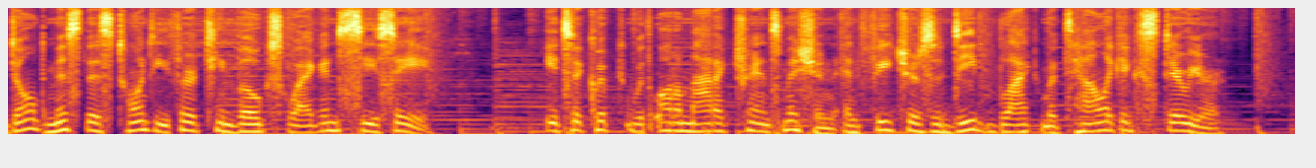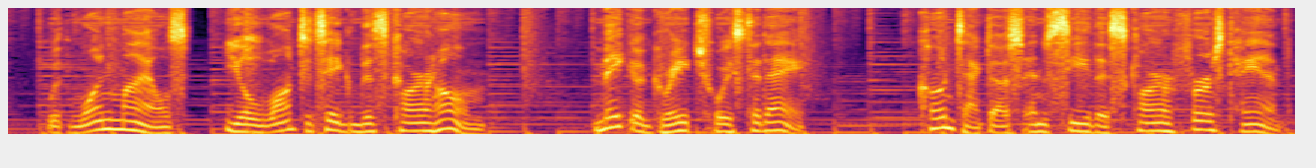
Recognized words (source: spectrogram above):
Don't miss this 2013 Volkswagen CC. It's equipped with automatic transmission and features a deep black metallic exterior. With 1 miles, you'll want to take this car home. Make a great choice today. Contact us and see this car firsthand.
